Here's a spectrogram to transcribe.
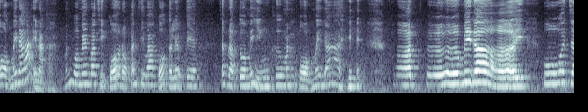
ออกไม่ได้น่ะค่ะ มันบ่แม่นว่าสิเกาะดอกกันสิว่าเกาะก็แล้วแต่สำหรับตัวแม่หญิงคือมันออกไม่ได้พอดเธอไม่ได้ หัวใจ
